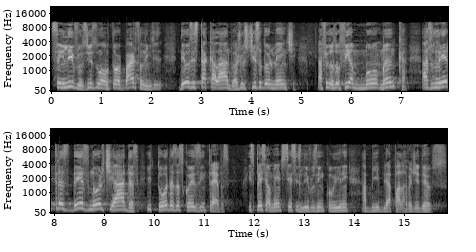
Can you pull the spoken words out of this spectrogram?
Sem livros, diz o autor Bartholin, Deus está calado, a justiça dormente, a filosofia manca, as letras desnorteadas e todas as coisas em trevas especialmente se esses livros incluírem a Bíblia, a palavra de Deus.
